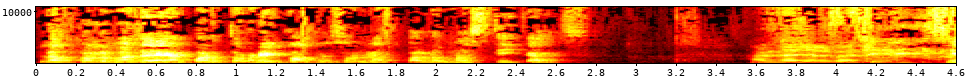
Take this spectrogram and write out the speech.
las palomas de allá de Puerto Rico, que son las palomas ticas. Ándale, algo así. ¿Sí?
